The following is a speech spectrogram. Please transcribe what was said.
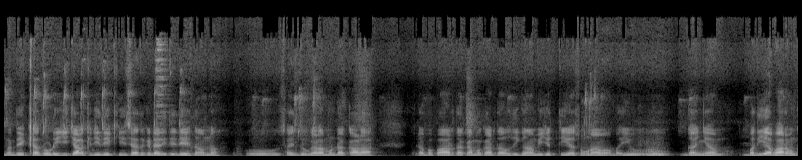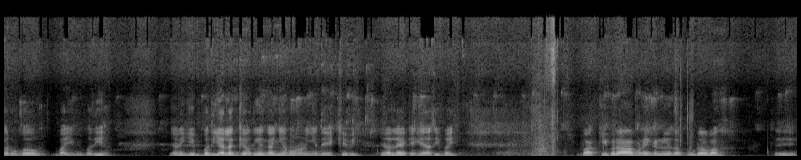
ਮੈਂ ਦੇਖਿਆ ਥੋੜੀ ਜੀ ਝਲਕ ਜੀ ਦੇਖੀ ਸੈਦਕ ਡੈਰੀ ਤੇ ਦੇਖਦਾ ਹੁੰਦਾ ਉਹ ਸੈਦੋ ਵਾਲਾ ਮੁੰਡਾ ਕਾਲਾ, ਜਿਹੜਾ ਵਪਾਰ ਦਾ ਕੰਮ ਕਰਦਾ, ਉਹਦੀ ਗਾਂ ਵੀ ਜਿੱਤੀ ਆ, ਸੋਹਣਾ ਵਾ ਬਾਈ। ਉਹ ਉਹ ਗਾਈਆਂ ਵਧੀਆ ਫਾਰਮ ਕਰੂਗਾ ਉਹ ਬਾਈ ਵੀ ਵਧੀਆ। ਯਾਨੀ ਕਿ ਵਧੀਆ ਲੱਗਿਆ ਉਹਦੀਆਂ ਗਾਈਆਂ ਹੋਣ ਵਾਲੀਆਂ ਦੇਖ ਕੇ ਵੀ, ਜਿਹੜਾ ਲੈ ਕੇ ਗਿਆ ਸੀ ਬਾਈ। ਬਾਕੀ ਭਰਾ ਆਪਣੇ ਕੰਨੀ ਤਾਂ ਪੂਰਾ ਵਾ ਤੇ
